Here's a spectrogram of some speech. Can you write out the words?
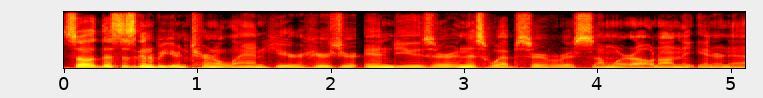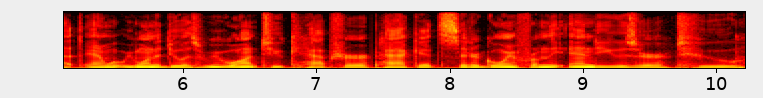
So this is going to be your internal LAN here. Here's your end user, and this web server is somewhere out on the internet. And what we want to do is we want to capture packets that are going from the end user to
